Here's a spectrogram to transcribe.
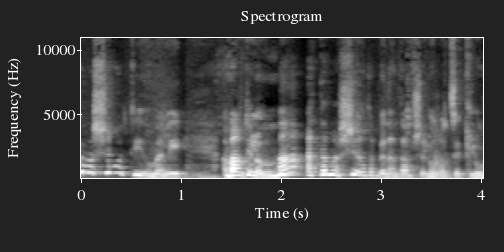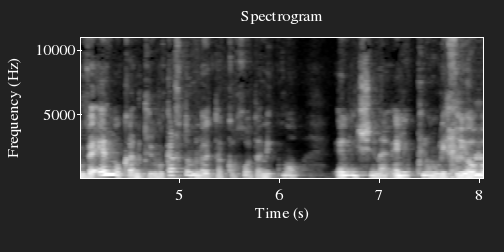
אתה משאיר אותי? הוא אומר לי, אמרתי לו, מה אתה משאיר את הבן אדם שלא רוצה כלום, ואין לו כאן כלום, לקחת ממנו את הכוחות, אני כמו, אין לי שיניים, אין לי כלום לחיות.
